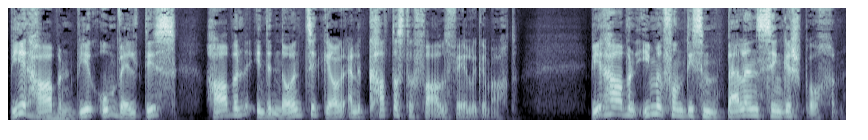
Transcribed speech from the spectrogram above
Wir haben, wir Umweltis, haben in den 90er Jahren einen katastrophalen Fehler gemacht. Wir haben immer von diesem Balancing gesprochen,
